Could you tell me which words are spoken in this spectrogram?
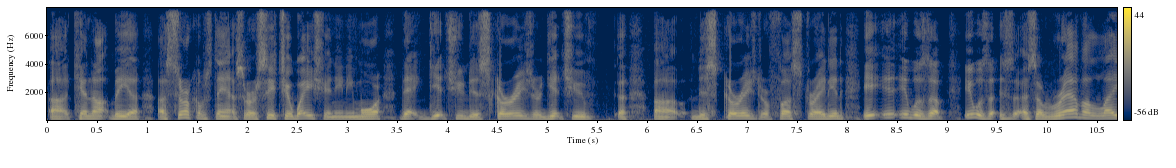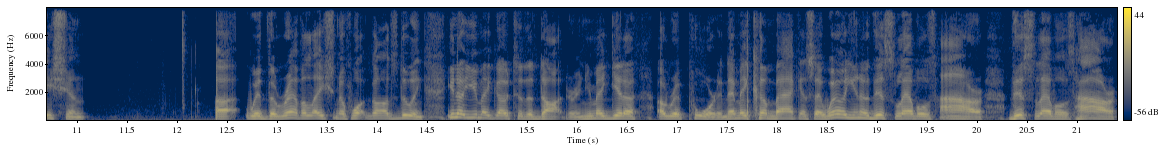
uh, cannot be a, a circumstance or a situation anymore that gets you discouraged or gets you uh, uh, discouraged or frustrated. It, it, it was a it was a, it's a revelation uh, with the revelation of what God's doing. You know, you may go to the doctor and you may get a, a report and they may come back and say, well, you know, this level is higher, this level is higher.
